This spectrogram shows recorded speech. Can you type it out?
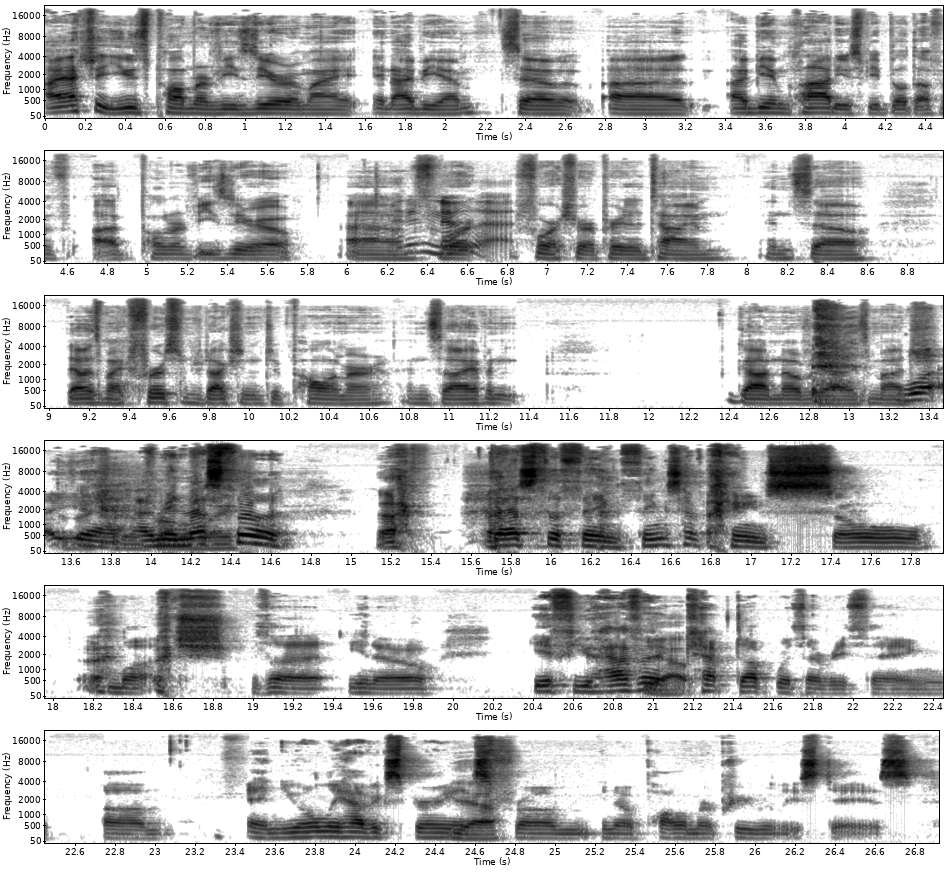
I actually used Polymer v0 in my in IBM. So uh, IBM Cloud used to be built off of uh, Polymer v0 um, I didn't for, know that. for a short period of time, and so that was my first introduction to Polymer, and so I haven't gotten over that as much. well, as yeah, I, mean that's the that's the thing. Things have changed so much that you know if you haven't yeah. kept up with everything um, and you only have experience yeah. from you know Polymer pre-release days,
